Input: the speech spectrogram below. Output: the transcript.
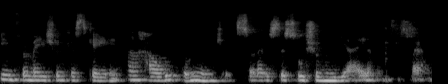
information cascading and how we communicate. So that is the social media element as well.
